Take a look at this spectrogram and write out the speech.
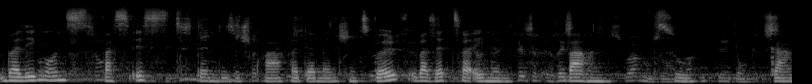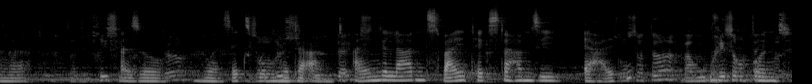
überlegen uns, was ist denn diese Sprache der Menschen? Zwölf ÜbersetzerInnen waren Ce soir, nous zu avons invité donc six Gange. traductrices et Also nur sechs wurden heute Abend eingeladen. Zwei Texte haben sie erhalten. Und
